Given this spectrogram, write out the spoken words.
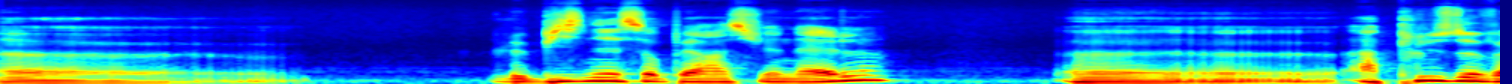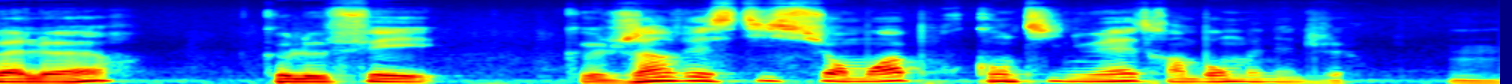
euh, le business opérationnel euh, a plus de valeur que le fait que j'investisse sur moi pour continuer à être un bon manager. Hmm.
